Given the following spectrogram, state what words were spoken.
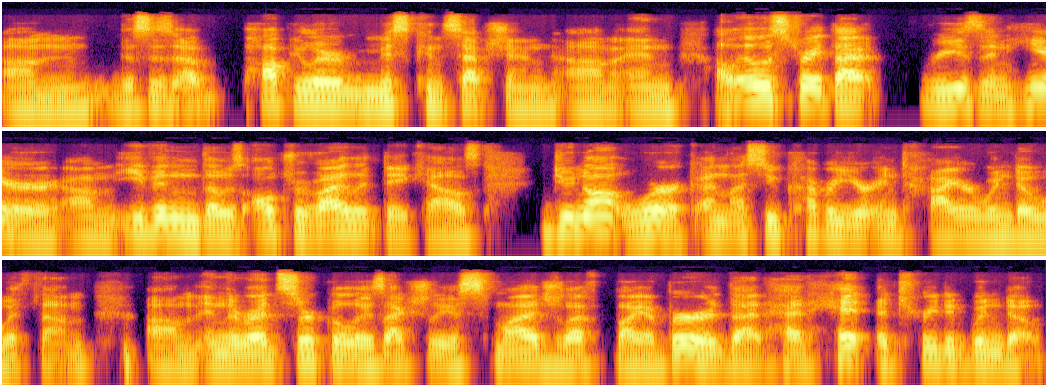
Um, this is a popular misconception, um, and I'll illustrate that reason here, um, even those ultraviolet decals do not work unless you cover your entire window with them. Um, and the red circle is actually a smudge left by a bird that had hit a treated window.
